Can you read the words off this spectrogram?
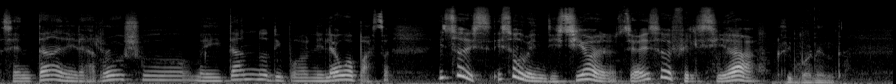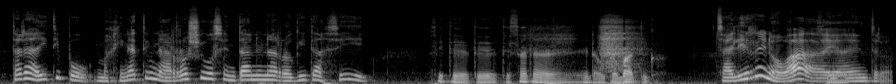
sentada en el arroyo, meditando, tipo en el agua pasa. Eso es, eso es bendición, o sea, eso es felicidad. Es imponente. Estar ahí, tipo, imagínate un arroyo y vos sentada en una roquita así. Sí, te, te, te sana en automático. Salir renovada Sí. adentro.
